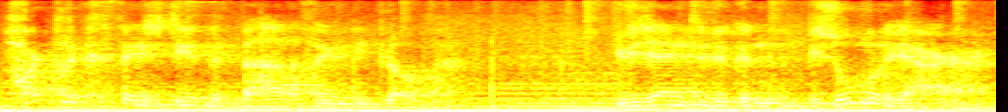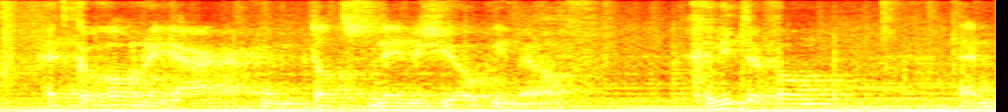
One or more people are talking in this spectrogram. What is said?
hartelijk gefeliciteerd met het behalen van jullie diploma. Jullie zijn natuurlijk een bijzonder jaar, het coronajaar, en dat nemen ze je ook niet meer af. Geniet ervan en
